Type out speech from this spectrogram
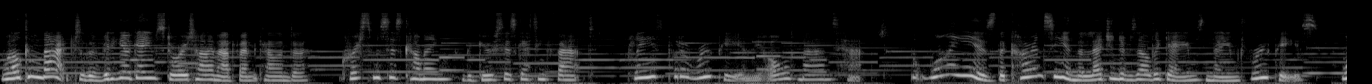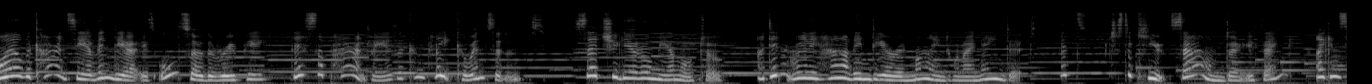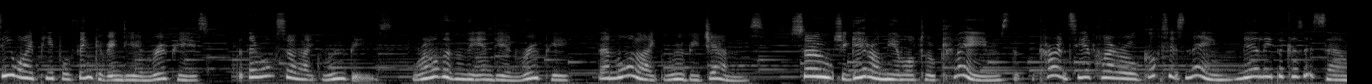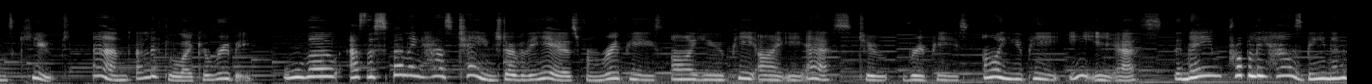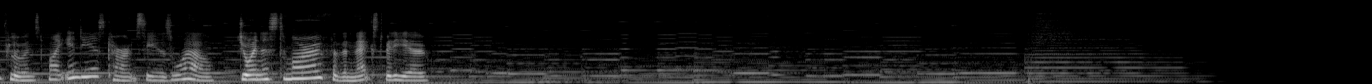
Welcome back to the Video Game Storytime Advent Calendar. Christmas is coming, the goose is getting fat. Please put a rupee in the old man's hat. But why is the currency in the Legend of Zelda games named rupees? While the currency of India is also the rupee, this apparently is a complete coincidence. Said Shigeru Miyamoto, I didn't really have India in mind when I named it. It's just a cute sound, don't you think? I can see why people think of Indian rupees, but they're also like rubies. Rather than the Indian rupee, they're more like ruby gems. So Shigeru Miyamoto claims that the currency of Hyrule got its name merely because it sounds cute, and a little like a ruby. Although, as the spelling has changed over the years from rupies R-U-P-I-E-S to rupees R-U-P-E-E-S, the name probably has been influenced by India's currency as well. Join us tomorrow for the next video.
